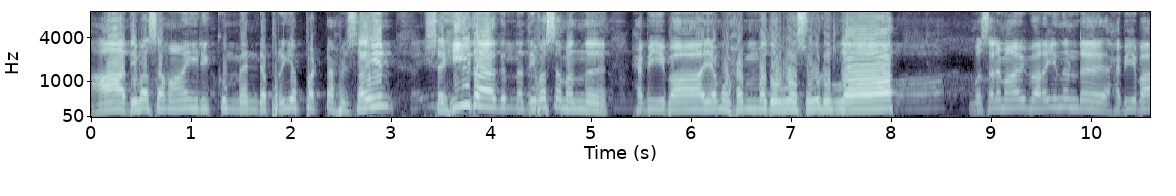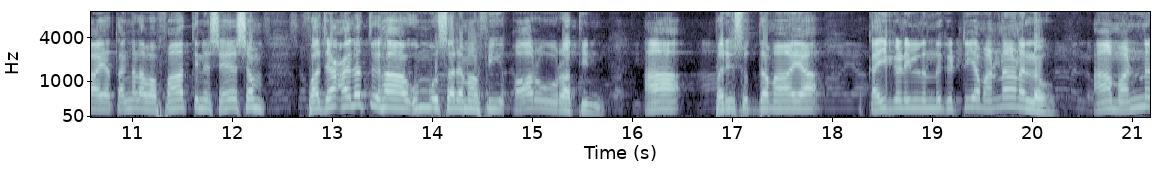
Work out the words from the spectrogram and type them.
ആ ദിവസമായിരിക്കും എന്റെ പ്രിയപ്പെട്ട ഹുസൈൻ ഷഹീദാകുന്ന ദിവസമെന്ന് ഹബീബായ മുഹമ്മദ് മുസലമാവി പറയുന്നുണ്ട് ഹബീബായ തങ്ങളെ വഫാത്തിന് ശേഷം ഫജഅലത്ഹാ ഉമ്മു സലമ ഫീ ഖാറൂറത്തിൻ. ആ പരിശുദ്ധമായ കൈകളിൽ നിന്ന് കിട്ടിയ മണ്ണാണല്ലോ. ആ മണ്ണ്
